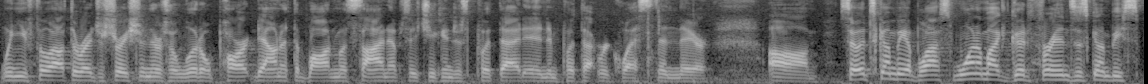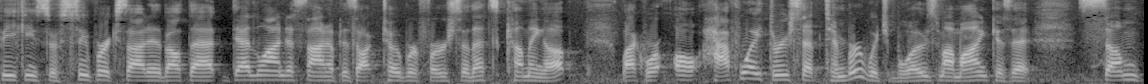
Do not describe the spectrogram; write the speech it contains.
when you fill out the registration, there's a little part down at the bottom of signups that you can just put that in and put that request in there. Um, so it's going to be a blast. One of my good friends is going to be speaking, so super excited about that. Deadline to sign up is October 1st, so that's coming up. Like we're all halfway through September, which blows my mind because at some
